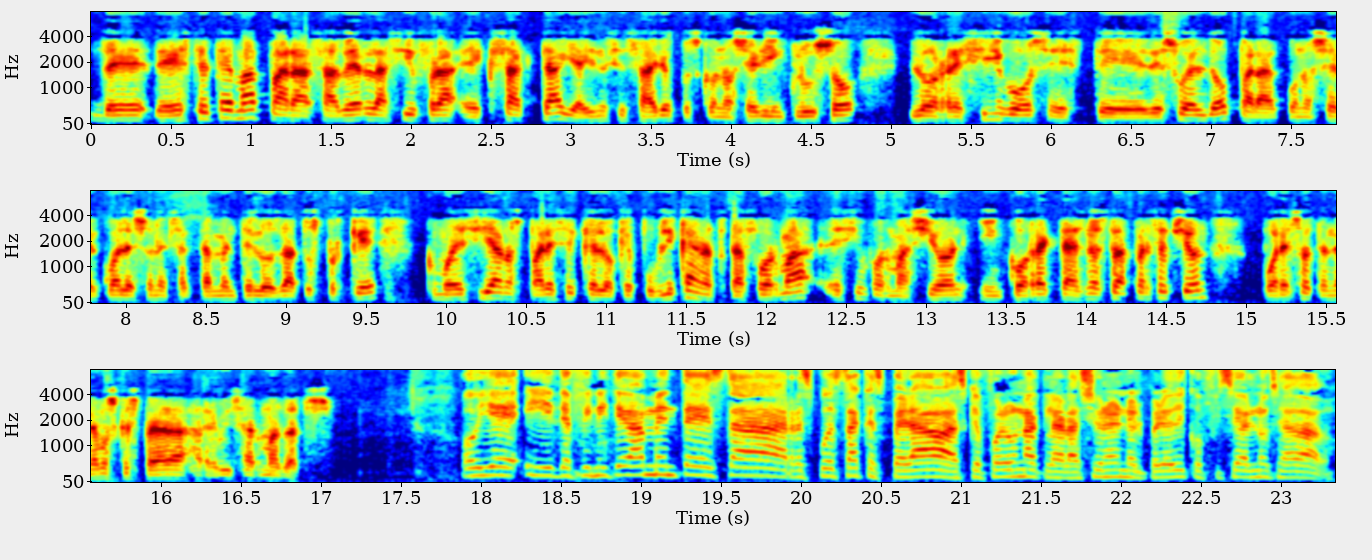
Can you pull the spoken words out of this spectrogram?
de, de este tema para saber la cifra exacta y ahí es necesario pues conocer incluso los recibos este de sueldo para conocer cuáles son exactamente los datos porque como decía nos parece que lo que publican en la plataforma es información incorrecta es nuestra percepción por eso tendremos que esperar a, a revisar más datos Oye, y definitivamente esta respuesta que esperabas, que fuera una aclaración en el periódico oficial, no se ha dado.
